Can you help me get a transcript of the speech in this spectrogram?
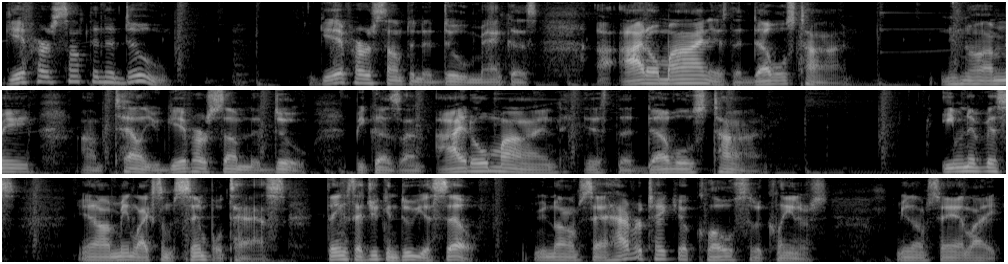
give her something to do. Give her something to do, man, because idle mind is the devil's time. You know what I mean? I'm telling you, give her something to do because an idle mind is the devil's time. Even if it's, you know I mean, like some simple tasks, things that you can do yourself. You know what I'm saying? Have her take your clothes to the cleaners. You know what I'm saying? Like,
